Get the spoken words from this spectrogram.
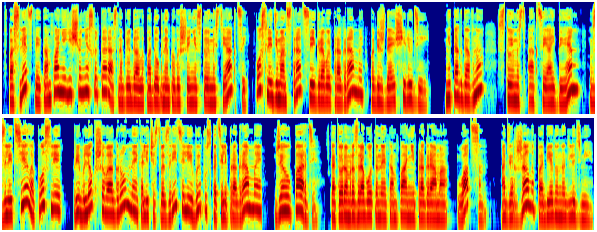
Впоследствии компания еще несколько раз наблюдала подобное повышение стоимости акций после демонстрации игровой программы «Побеждающий людей». Не так давно стоимость акций IBM взлетела после привлекшего огромное количество зрителей выпуска телепрограммы «Джеопарди», в котором разработанная компанией программа «Уотсон» одержала победу над людьми.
